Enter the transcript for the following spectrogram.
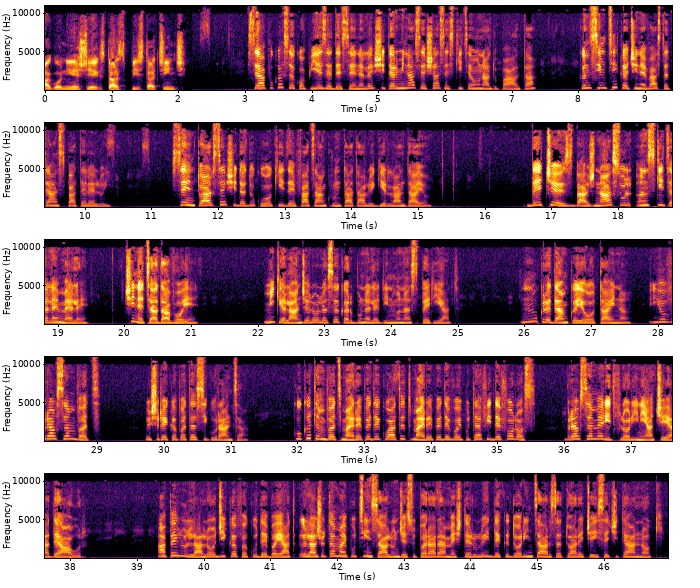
Agonie și extaz, pista 5? Se apucă să copieze desenele și terminase șase schițe una după alta, când simți că cineva stătea în spatele lui. Se întoarse și dădu cu ochii de fața încruntată a lui Ghirlandaiu. De ce îți bagi nasul în schițele mele? Cine ți-a dat voie?" Michelangelo lăsă cărbunele din mână speriat. Nu credeam că e o taină. Eu vreau să învăț." Își recăpătă siguranța. Cu cât învăț mai repede, cu atât mai repede voi putea fi de folos. Vreau să merit florinii aceea de aur." Apelul la logică făcut de băiat îl ajută mai puțin să alunge supărarea meșterului decât dorința arzătoare ce îi se citea în ochi.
